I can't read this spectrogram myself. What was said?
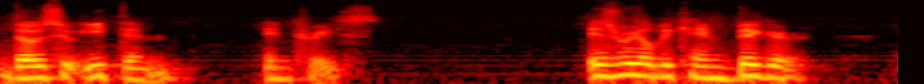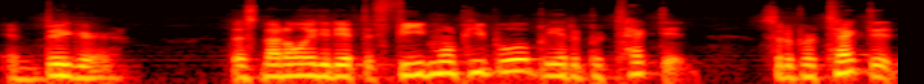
those who eat them increase. Israel became bigger and bigger. Thus, not only did he have to feed more people, but he had to protect it. So, to protect it,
